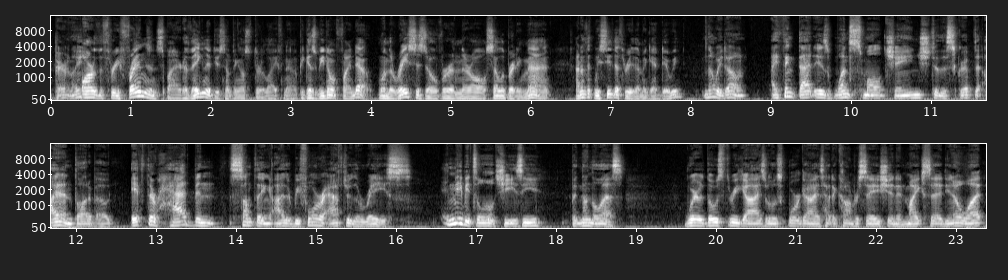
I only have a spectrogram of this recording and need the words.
Apparently. are the three friends inspired? Are they going to do something else with their life now? Because we don't find out when the race is over and they're all celebrating that. I don't think we see the three of them again, do we? No, we don't. I think that is one small change to the script that I hadn't thought about. If there had been something either before or after the race, and maybe it's a little cheesy, but nonetheless, where those three guys or those four guys had a conversation and Mike said, you know what,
